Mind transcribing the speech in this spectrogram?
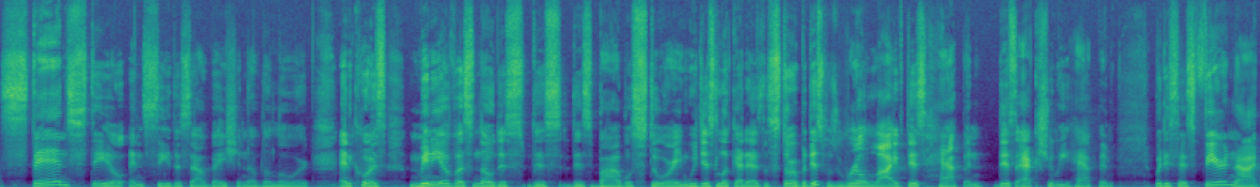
Stand still and see the salvation of the Lord." And of course, many of us know this this this Bible story, and we just look at it as a story. But this was real life. This happened. This actually happened. But it says, Fear not.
